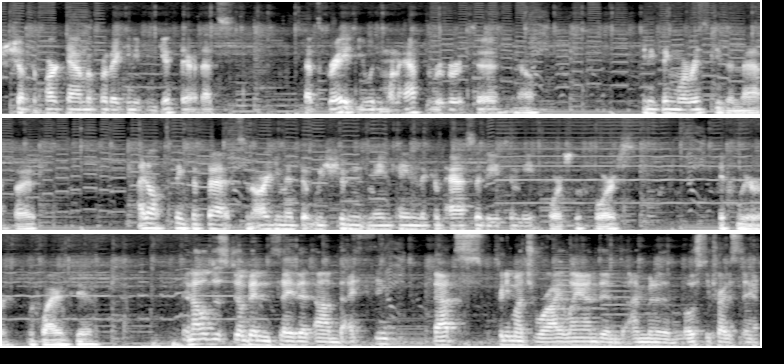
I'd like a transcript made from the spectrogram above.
shut the park down before they can even get there. That's that's great. You wouldn't want to have to revert to you know anything more risky than that. But I don't think that that's an argument that we shouldn't maintain the capacity to meet force with force if we're required to. And I'll just jump in and say that um, I think that's pretty much where I land, and I'm going to mostly try to stay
